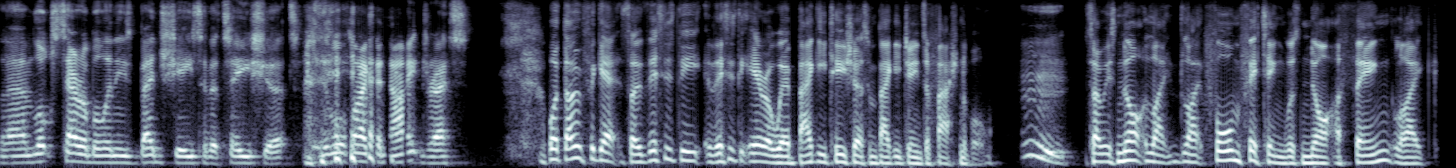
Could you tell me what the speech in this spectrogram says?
um, looks terrible in his bed sheet of a t-shirt. It looks like a nightdress. Well, don't forget. So this is the this is the era where baggy t-shirts and baggy jeans are fashionable. Hmm. So it's not like like form fitting was not a thing. Like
